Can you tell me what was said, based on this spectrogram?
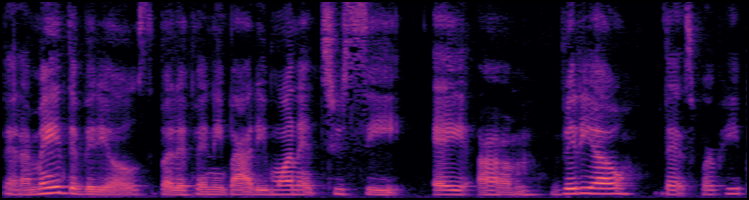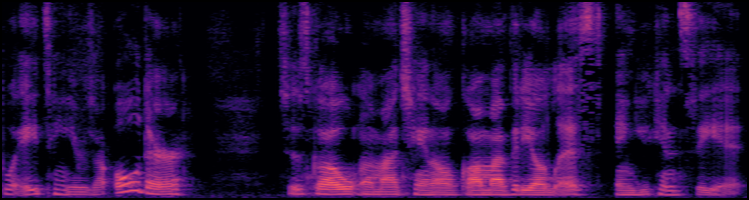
that I made the videos. But if anybody wanted to see a um, video that's for people 18 years or older, just go on my channel, go on my video list, and you can see it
